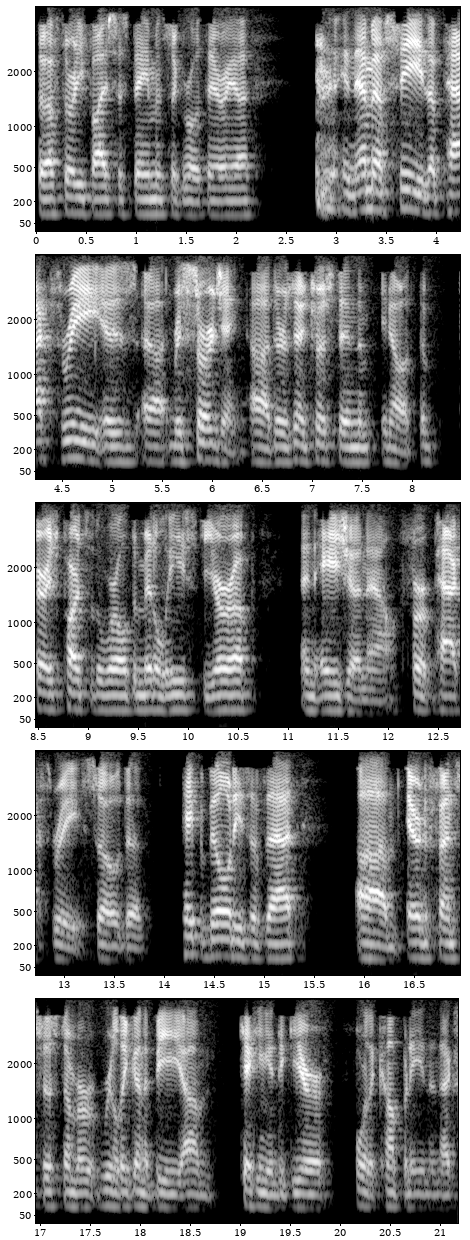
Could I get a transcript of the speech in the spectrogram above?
So F-35 sustainment's a growth area. in MFC, the PAC-3 is uh, resurging. Uh, there's interest in you know the various parts of the world, the Middle East, Europe, and Asia now for PAC-3. So the capabilities of that um, air defense system are really going to be um, kicking into gear for the company in the next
